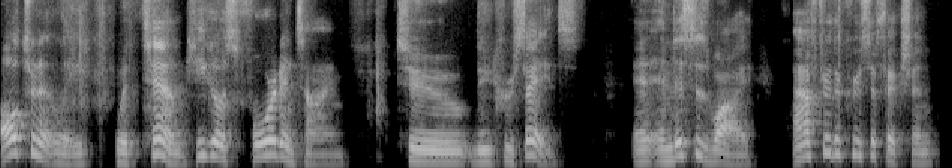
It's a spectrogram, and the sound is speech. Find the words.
alternately with tim he goes forward in time to the crusades and, and this is why after the crucifixion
